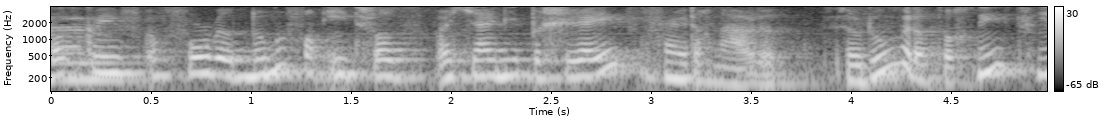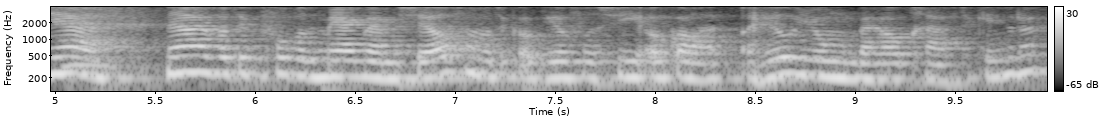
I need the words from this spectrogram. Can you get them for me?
wat Ehm, kun je een voorbeeld noemen van iets wat, wat jij niet begreep? Waarvan je dacht, nou, dat, zo doen we dat toch niet? Ja, nou wat ik bijvoorbeeld merk bij mezelf en wat ik ook heel veel zie, ook al heel jong bij hoogbegaafde kinderen,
